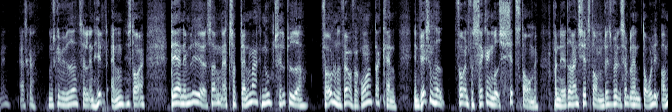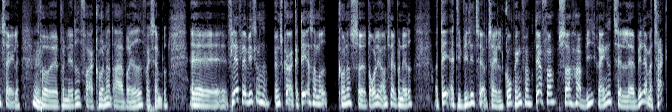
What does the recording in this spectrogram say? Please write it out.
Men Asger, nu skal vi videre til en helt anden historie. Det er nemlig øh, sådan, at Top Danmark nu tilbyder for 845 kroner, der kan en virksomhed få en forsikring mod shitstorme på nettet. Hvad er en shitstorm? Det er selvfølgelig simpelthen en dårlig omtale mm. på, øh, på nettet fra kunder, der er vrede, for eksempel. Øh, flere og flere virksomheder ønsker at gardere sig mod kunders øh, dårlige omtale på nettet, og det er de villige til at betale gode penge for. Derfor så har vi ringet til øh, William Attack,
